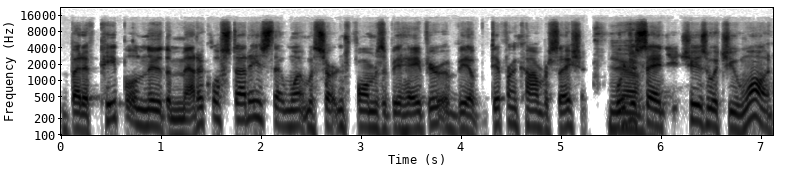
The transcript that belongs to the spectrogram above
but if people knew the medical studies that went with certain forms of behavior it would be a different conversation yeah. we're just saying you choose what you want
